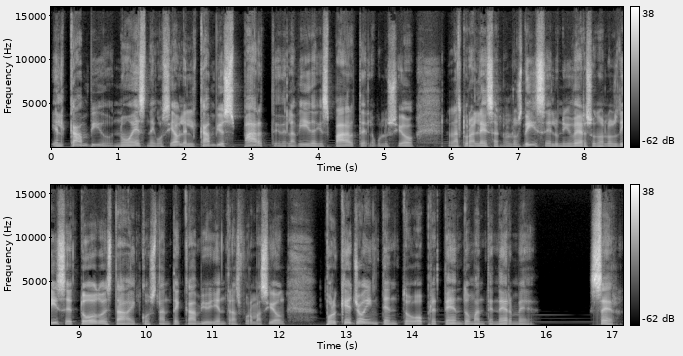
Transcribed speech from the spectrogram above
El cambio no es negociable, el cambio es parte de la vida y es parte de la evolución. La naturaleza nos los dice, el universo nos los dice, todo está en constante cambio y en transformación. ¿Por qué yo intento o pretendo mantenerme ser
